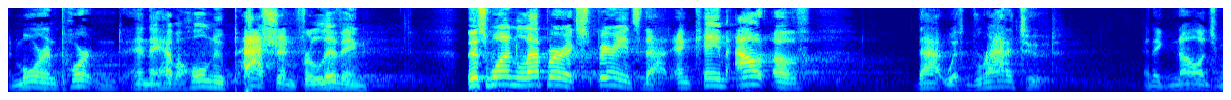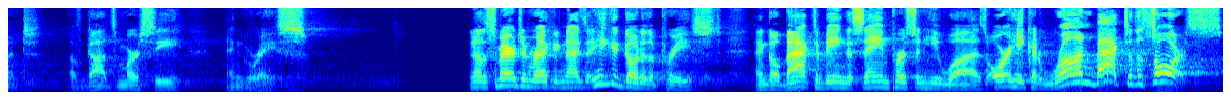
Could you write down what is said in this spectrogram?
and more important, and they have a whole new passion for living. This one leper experienced that and came out of that with gratitude and acknowledgement of God's mercy and grace. You know, the Samaritan recognized that he could go to the priest and go back to being the same person he was, or he could run back to the source,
